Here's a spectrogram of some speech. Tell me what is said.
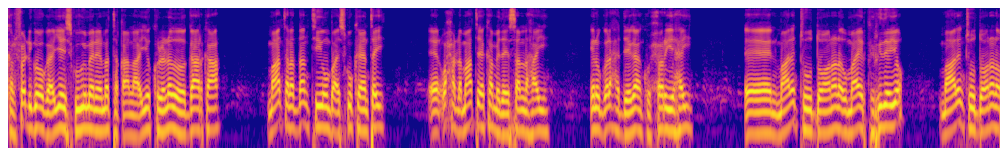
Kalfadhigooga ayay iskugu imaneen mataqaanaa iyo kulanadooda gaarka ah. Maantana dantii unbaa isku keentay. Waxaan dhammaantay ka midaysan lahay inuu golaha deegaanku xor yahay. Maalintuu doonana uu maayirka ridayo maalintuu doonana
